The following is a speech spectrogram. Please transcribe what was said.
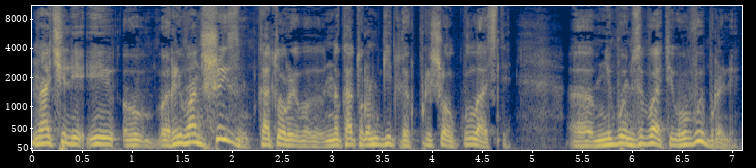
начали и э, реваншизм, который, на котором Гитлер пришел к власти, э, не будем забывать, его выбрали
